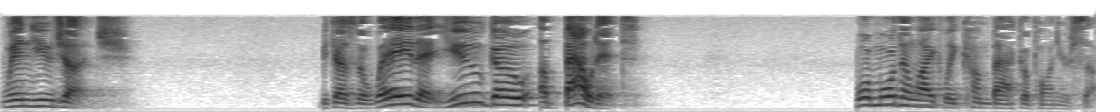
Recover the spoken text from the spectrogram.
when you judge. Because the way that you go about it will more than likely come back upon yourself.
